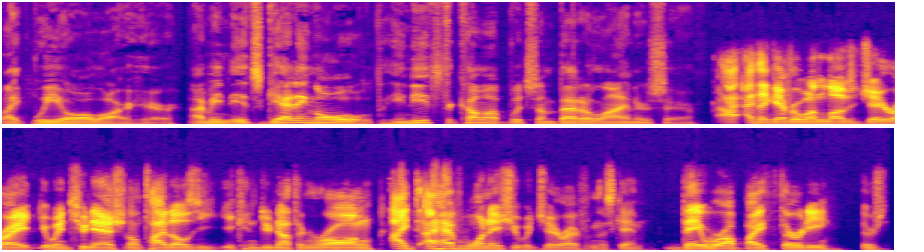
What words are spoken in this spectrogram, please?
like we all are here. I mean, it's getting old. He needs to come up with some better liners here. I, I think everyone loves Jay Wright. You win two national titles, you, you can do nothing wrong. I, I have one issue with Jay Wright from this game. They were up by 30. There's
